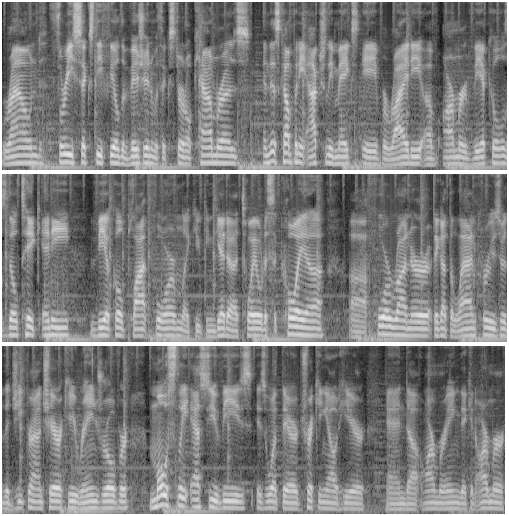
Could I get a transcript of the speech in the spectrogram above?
round. 360 field of vision with external cameras. And this company actually makes a variety of armored vehicles. They'll take any vehicle platform, like you can get a Toyota Sequoia, uh, 4Runner. They got the Land Cruiser, the Jeep Grand Cherokee, Range Rover mostly SUVs is what they're tricking out here and uh, armoring. They can armor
